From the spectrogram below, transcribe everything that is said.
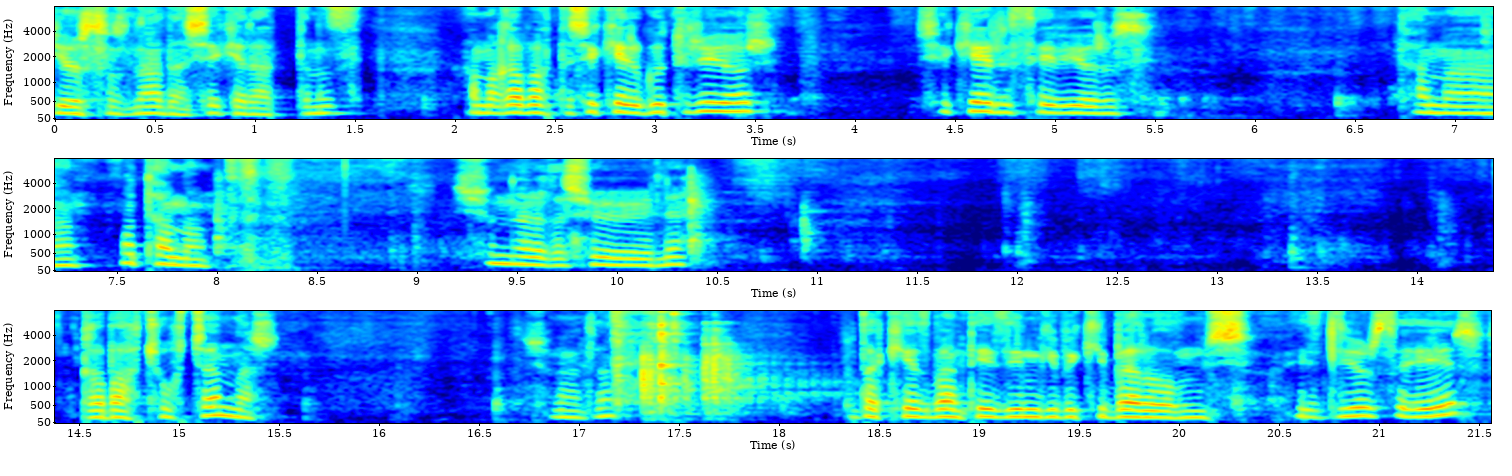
Diyorsunuz nereden şeker attınız? Ama kabakta şekeri götürüyor. Şekerli seviyoruz. Tamam. O tamam. Şunları da şöyle. Kabak çok canlar. Şuna da. Bu da Kezban teyzem gibi kibar olmuş. İzliyorsa eğer.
